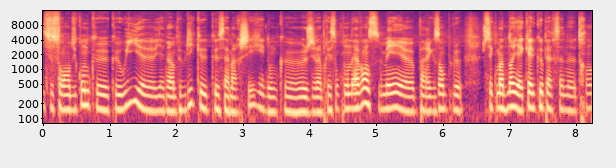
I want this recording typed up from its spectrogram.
ils se sont rendus compte que, que oui, euh, il y avait un public, que, que ça marchait. Et donc, euh, j'ai l'impression qu'on avance. Mais euh, par exemple, je sais que maintenant, il y a quelques personnes trans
